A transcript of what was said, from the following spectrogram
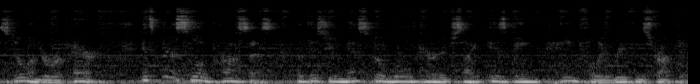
still under repair. It's been a slow process, but this UNESCO World Heritage Site is being painfully reconstructed.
